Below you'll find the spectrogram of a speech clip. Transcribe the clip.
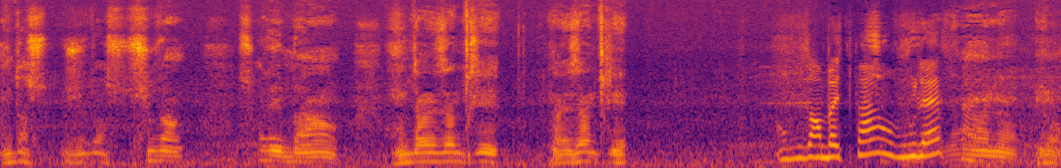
je danse souvent sur les bancs, dans les entrées. Dans les entrées. On vous embête pas On vous laisse Non, non, non.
